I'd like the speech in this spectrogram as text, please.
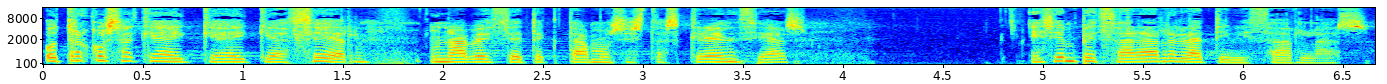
otra cosa que hay que hacer, una vez detectamos estas creencias, es empezar a relativizarlas.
